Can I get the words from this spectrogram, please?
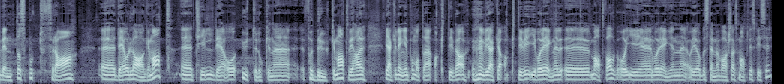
vendt oss bort fra det å lage mat til det å utelukkende forbruke mat. Vi har vi er ikke lenger på en måte aktive, vi er ikke aktive i våre egne uh, matvalg og i, vår egen, og i å bestemme hva slags mat vi spiser.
